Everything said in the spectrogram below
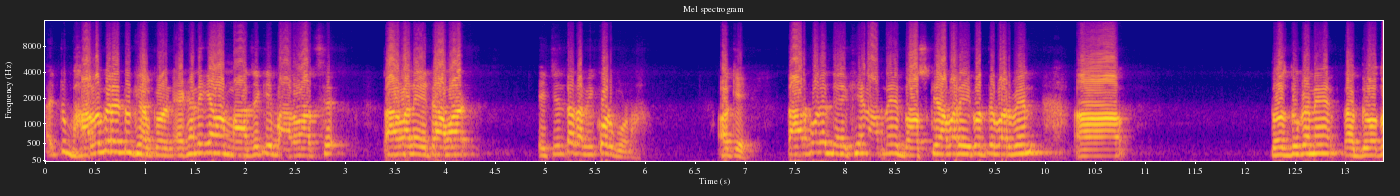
একটু ভালো করে একটু খেয়াল করেন এখানে কি আমার মাঝে কি বারো আছে? তার মানে এটা আমার এই চিন্তাটা আমি করব না। ওকে তারপরে দেখেন আপনি দশকে আবার এই করতে পারবেন আহ, দশ দোকানে অত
